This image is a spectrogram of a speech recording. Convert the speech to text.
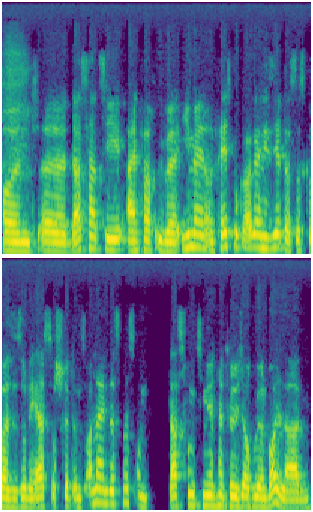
Und äh, das hat sie einfach über E-Mail und Facebook organisiert. Das ist quasi so der erste Schritt ins Online-Business. Und das funktioniert natürlich auch über einen Wollladen.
